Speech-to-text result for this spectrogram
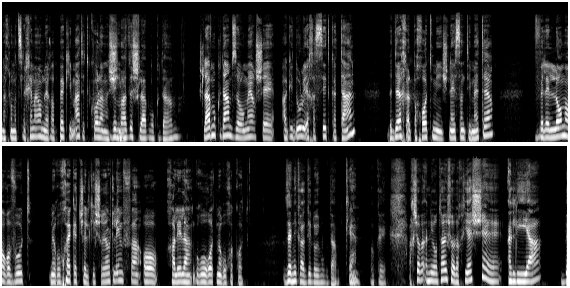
אנחנו מצליחים היום לרפא כמעט את כל הנשים. ומה זה שלב מוקדם? שלב מוקדם זה אומר שהגידול הוא יחסית קטן, בדרך כלל פחות משני סנטימטר, וללא מעורבות מרוחקת של קשריות לימפה, או חלילה גרורות מרוחקות. זה נקרא גילוי מוקדם. כן. אוקיי. עכשיו, אני רוצה לשאול אותך, יש uh, עלייה ב,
